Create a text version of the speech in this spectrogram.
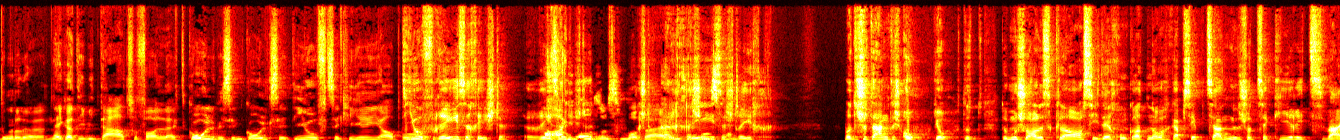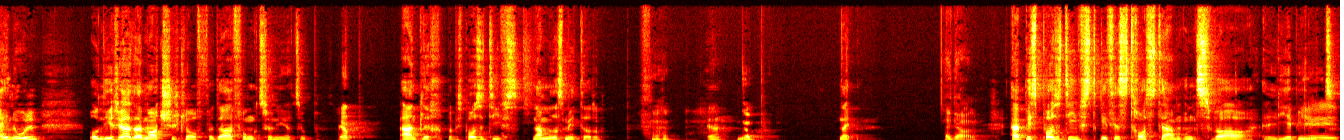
äh, Negativität verfallen. Die Goal, wir sind Goal gesehen. Die auf Zekiri, aber. Die auf Riesenkiste. Riesenkiste. Ah, ja, das muss ein Riesenstrich. Wo du schon denkst, oh, ja, da, da muss schon alles klar sein. Der kommt gerade nach, ich glaube, 17. Minute schon Zekiri 2-0. Und ich, ja, der Match ist gelaufen. Da funktioniert super. Yep. Endlich, etwas Positives. Nehmen wir das mit, oder? ja. Nope. Nein. Egal. Etwas Positives gibt es jetzt trotzdem. Und zwar, liebe yeah. Leute,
